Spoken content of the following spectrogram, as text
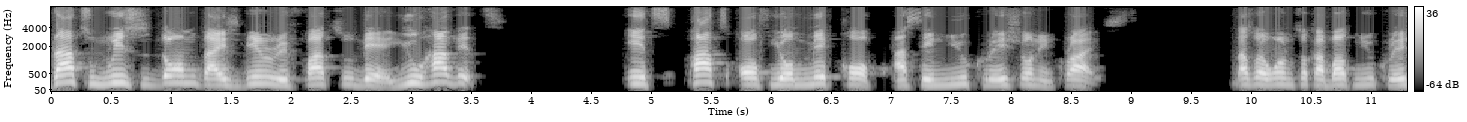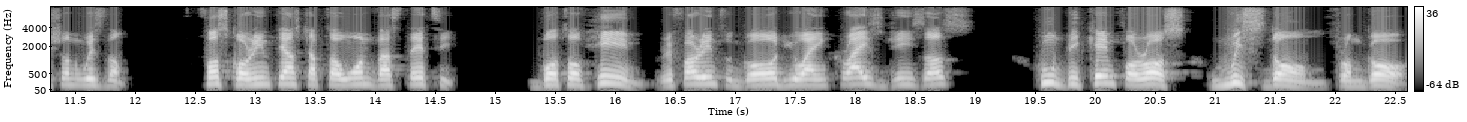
That wisdom that is being referred to there, you have it. It's part of your makeup as a new creation in Christ. That's why I want to talk about new creation wisdom. First Corinthians chapter 1 verse 30. But of him, referring to God, you are in Christ Jesus, who became for us wisdom from God,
